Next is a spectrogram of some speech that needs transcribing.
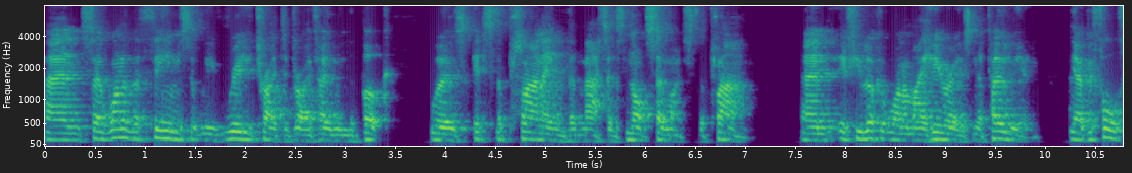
And so, one of the themes that we really tried to drive home in the book was it's the planning that matters, not so much the plan. And if you look at one of my heroes, Napoleon, you know, before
